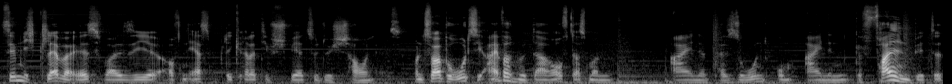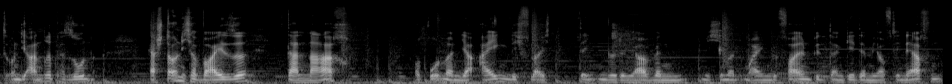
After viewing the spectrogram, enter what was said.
ziemlich clever ist, weil sie auf den ersten Blick relativ schwer zu durchschauen ist. Und zwar beruht sie einfach nur darauf, dass man eine Person um einen Gefallen bittet und die andere Person erstaunlicherweise danach, obwohl man ja eigentlich vielleicht denken würde, ja, wenn mich jemand um einen Gefallen bittet, dann geht er mir auf die Nerven.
